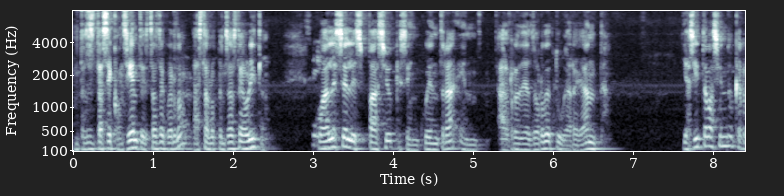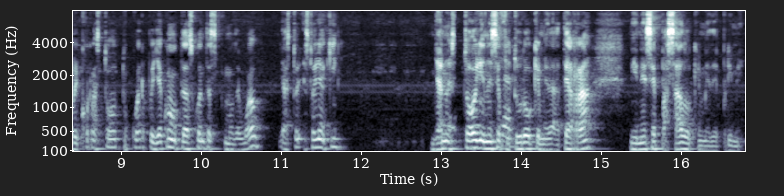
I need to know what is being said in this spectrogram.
Entonces estás consciente, ¿estás de acuerdo? Hasta lo pensaste ahorita. ¿Cuál es el espacio que se encuentra en, alrededor de tu garganta? Y así te va haciendo que recorras todo tu cuerpo. Y ya cuando te das cuenta es como de, wow, ya estoy, estoy aquí. Ya no estoy en ese futuro que me aterra, ni en ese pasado que me deprime.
